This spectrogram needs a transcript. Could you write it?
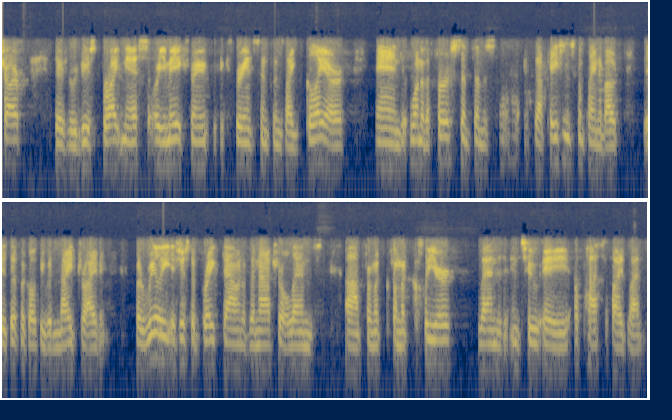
sharp there's reduced brightness, or you may experience, experience symptoms like glare. And one of the first symptoms that patients complain about is difficulty with night driving. But really, it's just a breakdown of the natural lens uh, from a from a clear lens into a, opacified lens.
